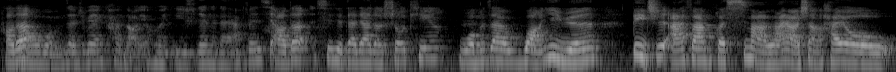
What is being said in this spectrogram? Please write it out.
好的，然后我们在这边看到也会第一时间跟大家分享。好的，谢谢大家的收听，我们在网易云、荔枝 FM 和喜马拉雅上还有。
